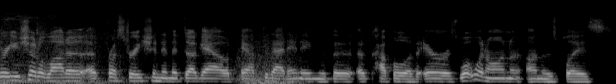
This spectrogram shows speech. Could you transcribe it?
Where you showed a lot of frustration in the dugout after that inning with a, a couple of errors. What went on on those plays?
